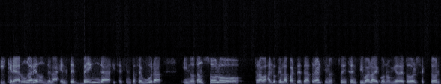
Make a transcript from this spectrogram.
y crear un área donde la gente venga y se sienta segura y no tan solo trabajar lo que es la parte teatral, sino esto incentiva la economía de todo el sector,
